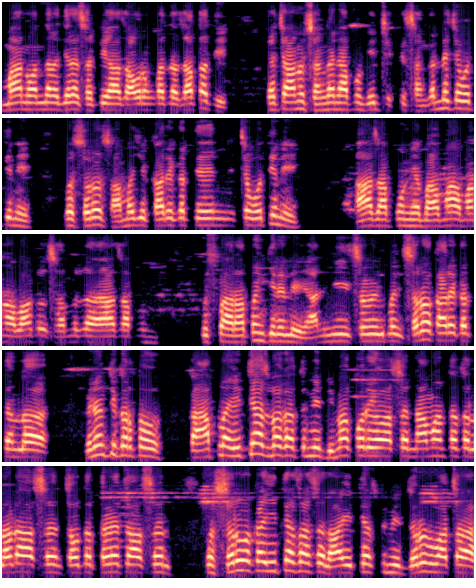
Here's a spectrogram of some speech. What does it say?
मानवंदना देण्यासाठी आज औरंगाबादला जातात त्याच्या अनुषंगाने आपण भीमशक्ती संघटनेच्या वतीने व सर्व सामाजिक कार्यकर्त्यांच्या वतीने आज आपण या बाबा महामानव आज आपण पुष्पहार अर्पण केलेले आणि मी सर्व सर्व कार्यकर्त्यांना विनंती करतो का आपला इतिहास बघा तुम्ही. भीमा कोरेगाव असेल नामांताचा लढा असेल चौदा तळ्याचा असेल तर सर्व काही इतिहास असेल हा इतिहास तुम्ही जरूर वाचा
